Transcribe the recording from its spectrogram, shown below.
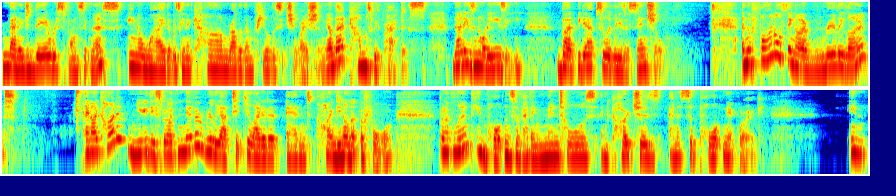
manage their responsiveness in a way that was going to calm rather than fuel the situation. Now, that comes with practice. That is not easy, but it absolutely is essential. And the final thing I really learnt, and I kind of knew this, but I'd never really articulated it and honed in on it before. But I've learned the importance of having mentors and coaches and a support network. In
